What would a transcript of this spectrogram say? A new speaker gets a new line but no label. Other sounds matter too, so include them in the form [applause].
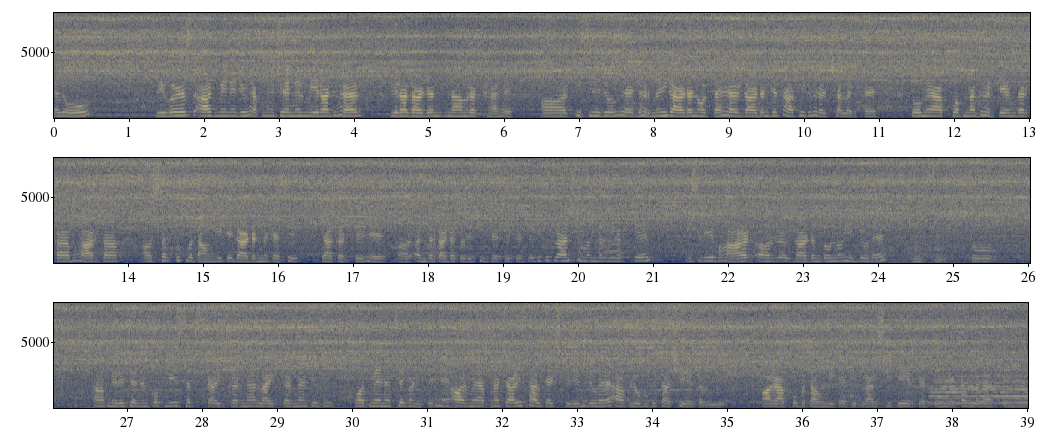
Hello. Viewers, आज मैंने जो है अपने चैनल मेरा घर, मेरा गार्डन नाम रखा है और इसमें जो है घर में ही गार्डन होता है, गार्डन के साथ ही घर अच्छा लगता है। तो मैं आपको अपना घर के अंदर का, बाहर का और सब कुछ बताऊँगी कि गार्डन में कैसे, क्या करते हैं और अंदर का डेकोरेशन कैसे करते हैं, क्योंकि प्लांट्स हम अंदर भी रखते हैं, इसलिए बाहर और गार्डन दोनों ही जो है मिक्स हैं। तो आप मेरे चैनल को प्लीज़ सब्सक्राइब करना, लाइक करना, क्योंकि बहुत मेहनत से बनते हैं और मैं अपना 40 साल का एक्सपीरियंस जो है आप लोगों के साथ शेयर करूँगी। और आपको बताऊँगी कैसे प्लांट्स की केयर करते हैं, कब लगाते हैं।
